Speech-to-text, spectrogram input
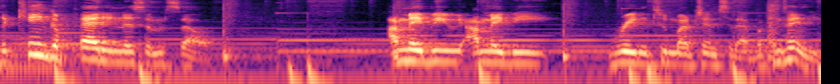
the king of pettiness himself. I may be I may be reading too much into that, but continue.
